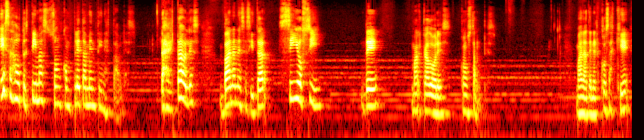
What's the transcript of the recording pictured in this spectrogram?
Esas autoestimas son completamente inestables. Las estables van a necesitar sí o sí de marcadores constantes. Van a tener cosas que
